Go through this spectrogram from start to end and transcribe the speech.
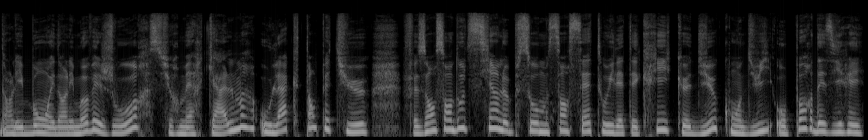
dans les bons et dans les mauvais jours, sur mer calme ou lac tempétueux, faisant sans doute sien le psaume 107 où il est écrit que Dieu conduit au port désiré.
